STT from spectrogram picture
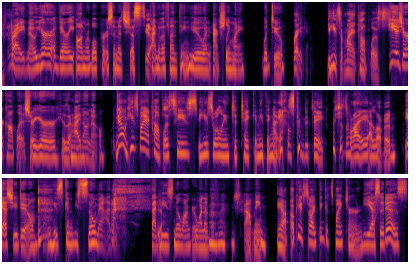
Right? No, you're a very honorable person. It's just Yeah. kind of a fun thing you and actually my would do. right. together. He's my accomplice. He is your accomplice, or you're his. I Mhm. don't know. no, he's my accomplice. He's he's willing to take anything I ask him to take, which is why I love him. Yes, you do. And he's going to be so mad that Yeah. he's no longer one of the Mhm. five about me. Yeah. Okay. So I think it's my turn. Yes, it is.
